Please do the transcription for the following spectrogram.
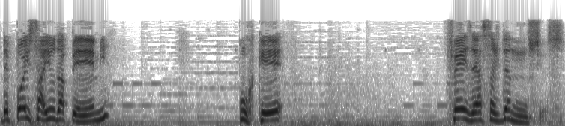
depois saiu da PM, porque fez essas denúncias.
